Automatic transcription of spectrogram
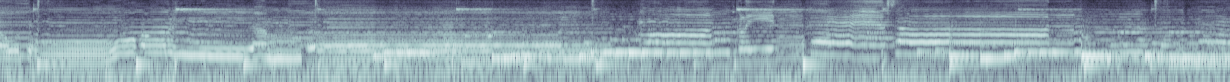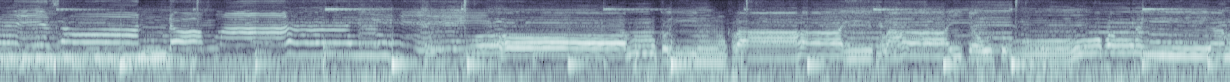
าสู่ห้องเรียนเอ่กลิ่นแค่ซอนแค่ซอนดอกไม้หอมกลิ่นคลายคลายเจ้าสู่ห้องเรียน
